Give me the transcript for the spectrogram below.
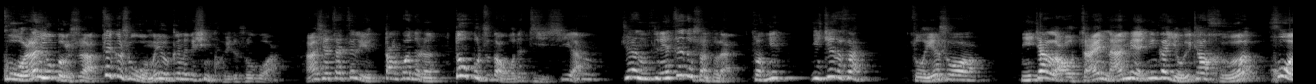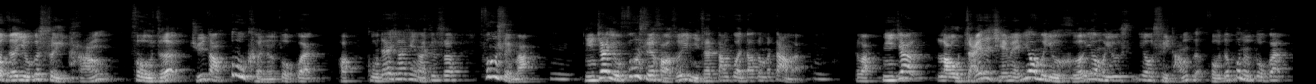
果然有本事啊！这个是我没有跟那个姓奎的说过啊，而且在这里当官的人都不知道我的底细啊，嗯居然连这都算出来。说你你接着算。”祖爷说：“你家老宅南面应该有一条河，或者有个水塘，否则局长不可能做官。好，古代相信啊，就是说风水嘛，嗯你家有风水好，所以你才当官当这么大嘛，嗯，对吧？你家老宅的前面要么有河，要么有有水塘子，否则不能做官。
